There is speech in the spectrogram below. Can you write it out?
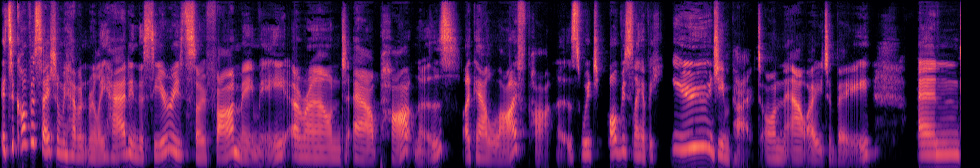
It's a conversation we haven't really had in the series so far, Mimi, around our partners, like our life partners, which obviously have a huge impact on our A to B. And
